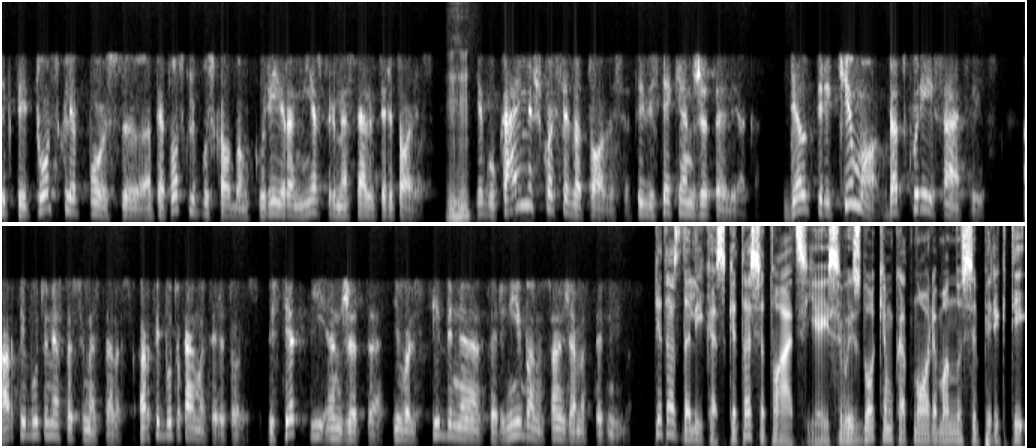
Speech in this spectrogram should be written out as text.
tik tai tuos klipus, apie tuos klipus kalbam, kurie yra miestų ir miestelių teritorijos. Mhm. Jeigu kaimiškose vietovėse, tai vis tiek NŽT lieka. Dėl pirkimo, bet kuriais atvejais, Ar tai būtų miestuose miestelės, ar tai būtų kaimo teritorijos. Vis tiek į NŽT, į valstybinę tarnybą, nacionalinę žemės tarnybą. Kitas dalykas, kita situacija. Įsivaizduokim, kad norima nusipirkti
